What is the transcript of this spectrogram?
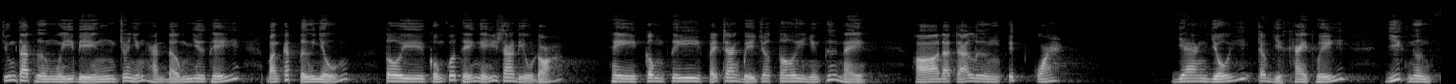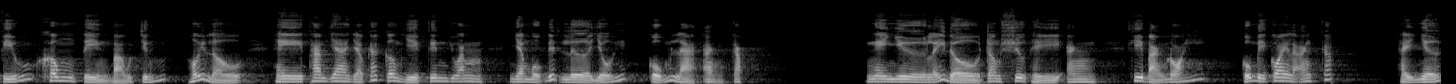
Chúng ta thường ngụy biện cho những hành động như thế bằng cách tự nhủ tôi cũng có thể nghĩ ra điều đó hay công ty phải trang bị cho tôi những thứ này, họ đã trả lương ít quá. gian dối trong việc khai thuế, viết ngân phiếu không tiền bảo chứng, hối lộ hay tham gia vào các công việc kinh doanh nhằm mục đích lừa dối cũng là ăn cắp. Ngay như lấy đồ trong siêu thị ăn khi bạn đói cũng bị coi là ăn cắp. Hãy nhớ,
